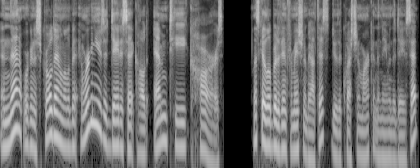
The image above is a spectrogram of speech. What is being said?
And then we're going to scroll down a little bit and we're going to use a data set called MT cars. Let's get a little bit of information about this. Do the question mark in the name of the data set.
